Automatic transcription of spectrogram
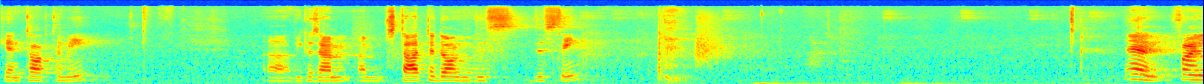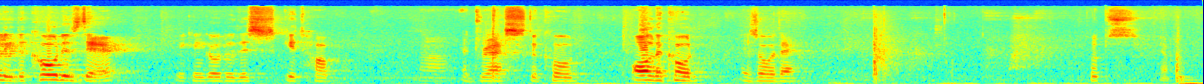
can talk to me uh, because I'm, I'm started on this, this thing. And finally, the code is there. You can go to this GitHub uh, address, the code, all the code is over there. Oops. Yep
